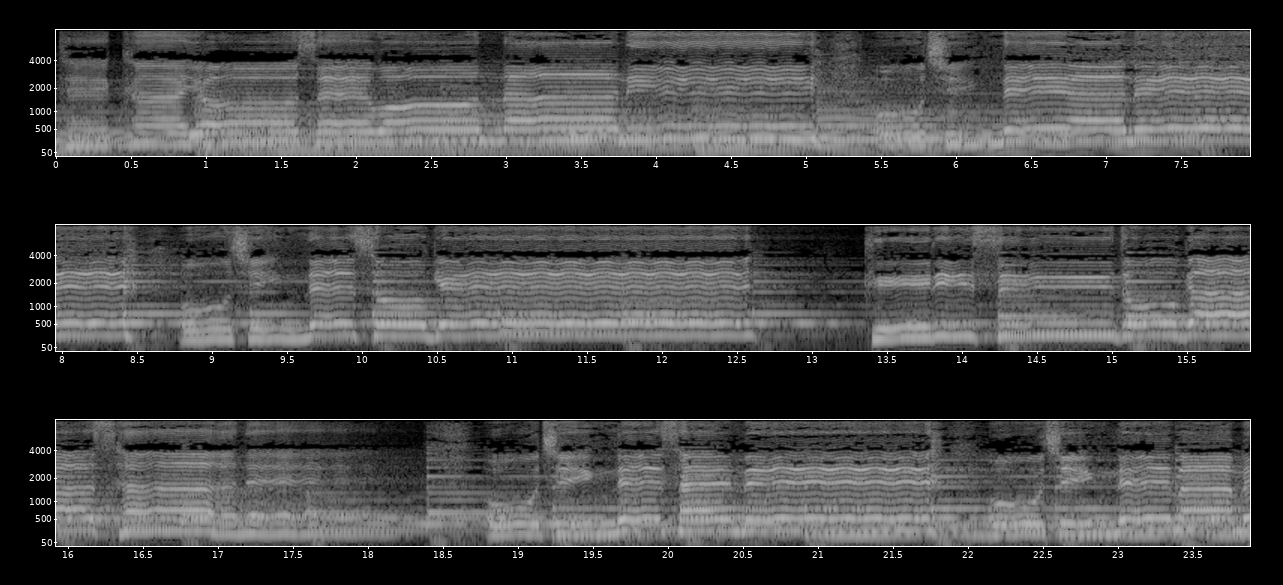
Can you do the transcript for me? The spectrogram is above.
택하여 세웠나니 오직 내 안에 오직 오직 내 삶에 오직 내 맘에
